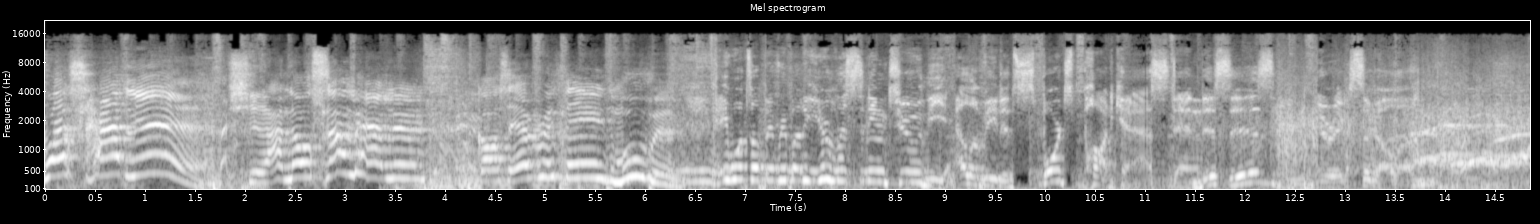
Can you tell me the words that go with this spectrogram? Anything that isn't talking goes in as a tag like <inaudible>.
What's happening? Shit, I know something happening. Cause everything's moving. Hey, what's up, everybody? You're listening to the Elevated Sports Podcast, and this is Eric Sigala.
